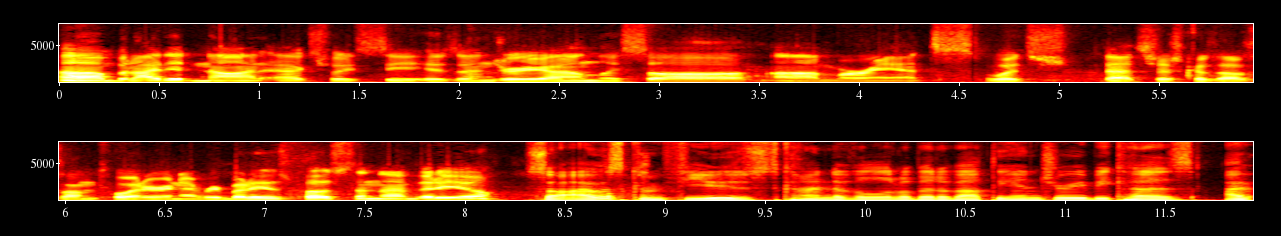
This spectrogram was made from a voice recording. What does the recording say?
Uh, but I did not actually see his injury. I only saw uh, Morant's, which that's just because I was on Twitter and everybody was posting that video. So I was confused kind of a little bit about the injury because I,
